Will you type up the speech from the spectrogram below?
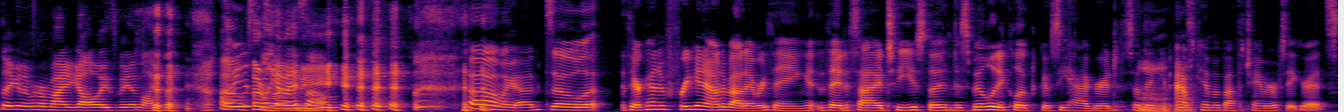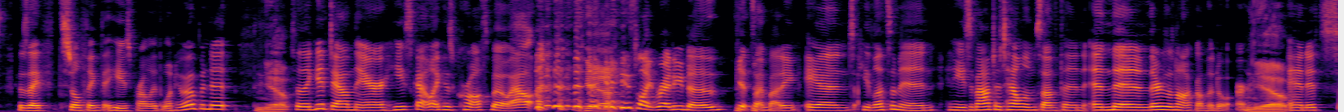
thinking of Hermione always being like, I'm just look at Hermione. oh my god. So they're kind of freaking out about everything. They decide to use the invisibility cloak to go see Hagrid so they can mm-hmm. ask him about the Chamber of Secrets because they still think that he's probably the one who opened it. yep. So they get down there. He's got like his crossbow out. Yeah. he's like ready to get somebody. and he lets him in and he's about to tell him something. And then there's a knock on the door. Yep. And it's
